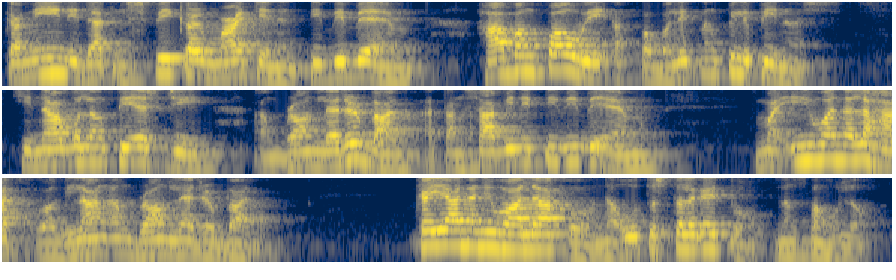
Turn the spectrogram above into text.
kami ni dating Speaker Martin and PBBM habang pauwi at pabalik ng Pilipinas, hinabol ng PSG ang brown leather bag at ang sabi ni PBBM, maiwan na lahat, wag lang ang brown leather bag. Kaya naniwala ako na utos talaga ito ng Pangulo.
